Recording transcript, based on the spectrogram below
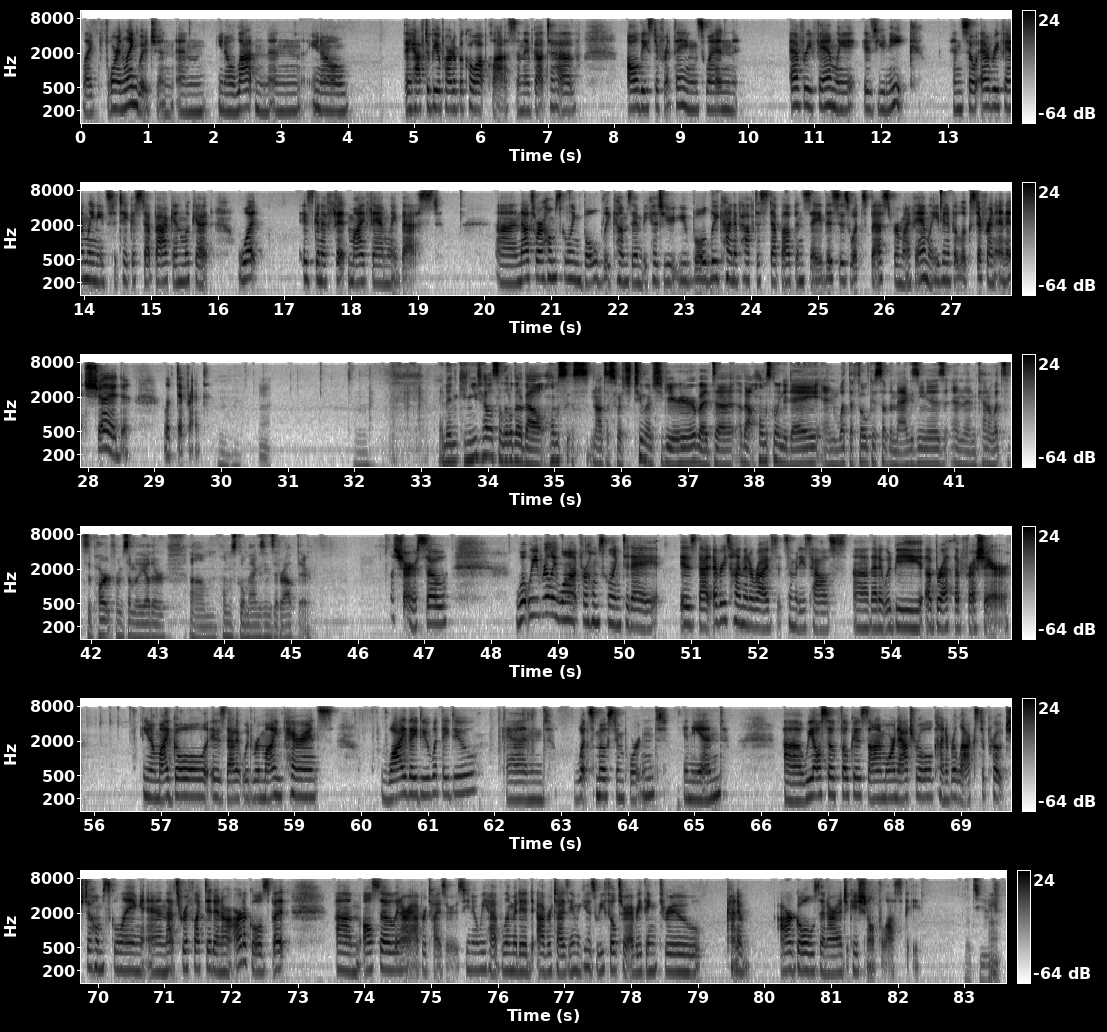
like foreign language and and you know Latin and you know they have to be a part of a co-op class and they've got to have all these different things when every family is unique. And so every family needs to take a step back and look at what is going to fit my family best and that's where homeschooling boldly comes in because you, you boldly kind of have to step up and say, this is what's best for my family, even if it looks different, and it should look different. Mm-hmm. Mm. And then, can you tell us a little bit about homes? Not to switch too much gear here, but uh, about homeschooling today and what the focus of the magazine is, and then kind of what sets apart from some of the other um, homeschool magazines that are out there. Sure. So, what we really want for homeschooling today is that every time it arrives at somebody's house, uh, that it would be a breath of fresh air. You know, my goal is that it would remind parents why they do what they do and what's most important in the end. Uh, we also focus on a more natural, kind of relaxed approach to homeschooling, and that's reflected in our articles, but um, also in our advertisers. You know, we have limited advertising because we filter everything through kind of our goals and our educational philosophy. That's huge. Mm.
